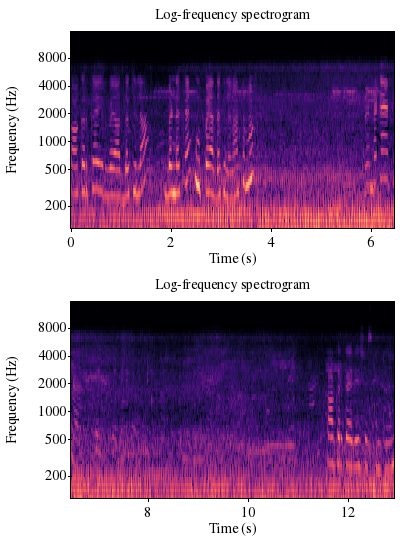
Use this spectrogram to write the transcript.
కాకరకాయ ఇరవై అర్ధ కిలో బెండకాయ ముప్పై అర్ధ కిలోనా అత్తమ్మా? బెండకాయ ఎట్లా? కాకరకాయ తీసేసుకుంటున్నాం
